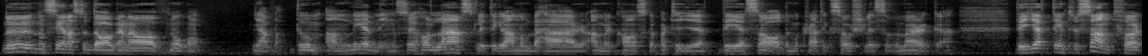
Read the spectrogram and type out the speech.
nu de senaste dagarna av någon jävla dum anledning så jag har läst lite grann om det här amerikanska partiet DSA, Democratic Socialists of America. Det är jätteintressant för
